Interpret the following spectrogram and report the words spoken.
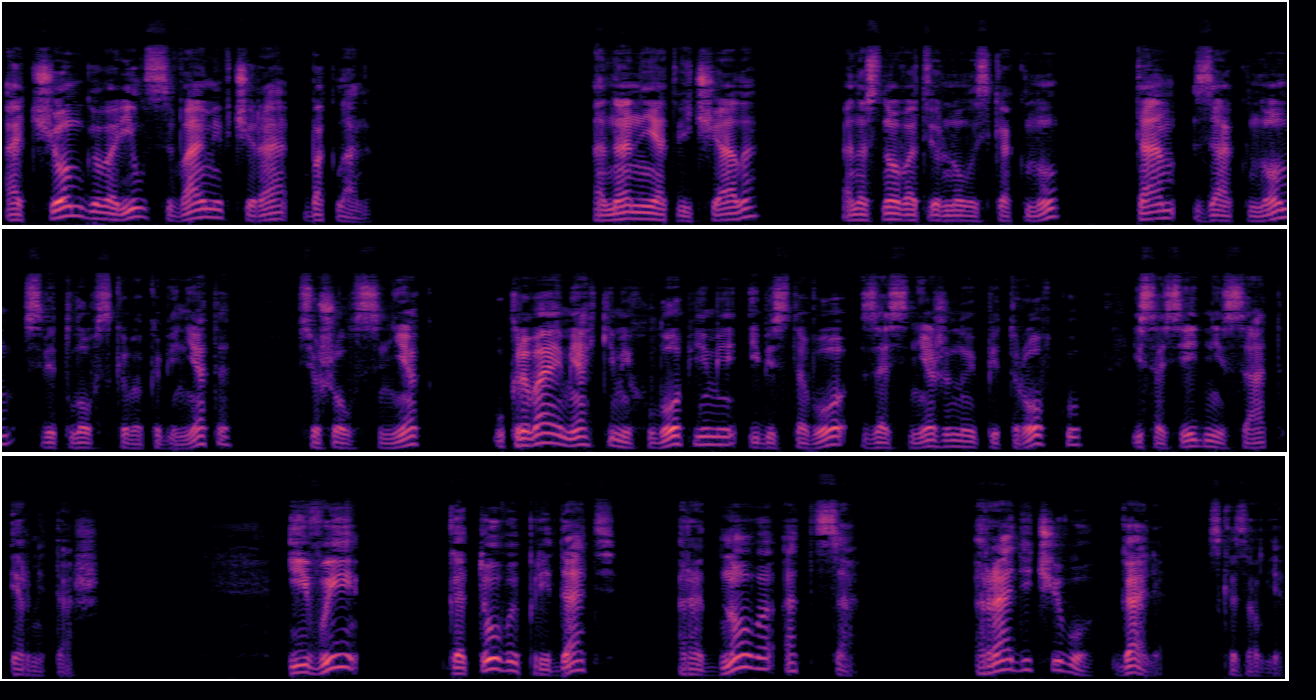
о чем говорил с вами вчера Бакланов. Она не отвечала, она снова отвернулась к окну. Там, за окном Светловского кабинета, все шел снег, укрывая мягкими хлопьями и без того заснеженную Петровку и соседний сад Эрмитаж. И вы готовы предать родного отца. Ради чего, Галя? — сказал я.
